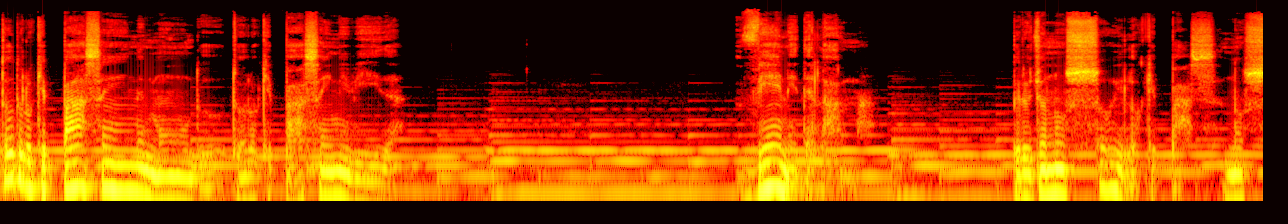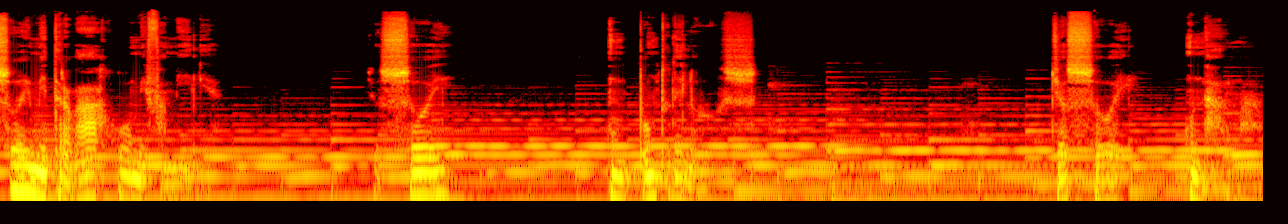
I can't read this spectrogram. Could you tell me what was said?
Todo o que passa em el mundo, todo o que passa em minha vida, viene del alma. Pero eu não sou o que passa, não sou meu trabalho ou minha família. Eu sou um ponto yo soy un alma.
